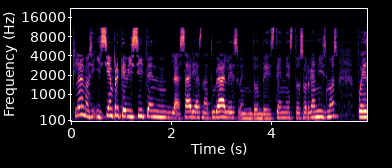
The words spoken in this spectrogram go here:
Claro, y siempre que visiten las áreas naturales o en donde estén estos organismos, pues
